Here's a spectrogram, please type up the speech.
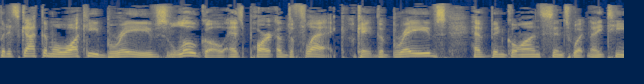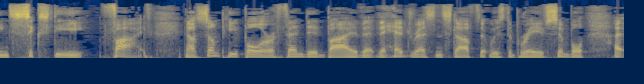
but it's got the Milwaukee Braves logo as part of the flag. Okay, the Braves have been gone since, what, 1960 five. Now, some people are offended by the, the headdress and stuff that was the Brave symbol. Uh,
